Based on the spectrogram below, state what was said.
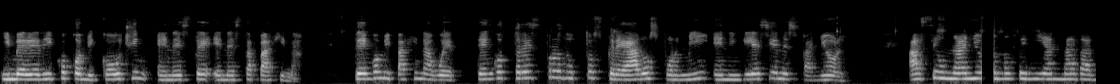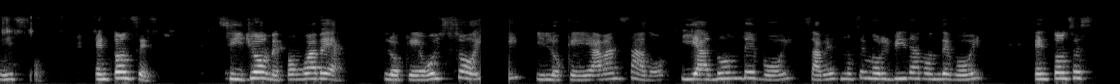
y me dedico con mi coaching en este en esta página. Tengo mi página web, tengo tres productos creados por mí en inglés y en español. Hace un año no tenía nada de eso. Entonces, si yo me pongo a ver lo que hoy soy, y lo que he avanzado y a dónde voy, ¿sabes? No se me olvida dónde voy. Entonces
